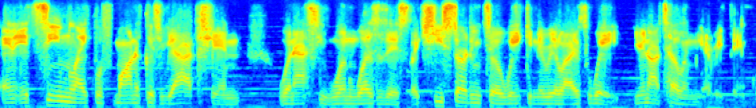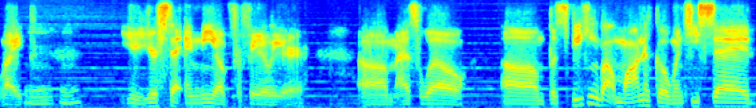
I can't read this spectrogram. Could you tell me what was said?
and it seemed like with Monica's reaction when asking when was this, like she's starting to awaken to realize, wait, you're not telling me everything. Like Mhm. you're you're setting me up for failure, um, as well. Um, but speaking about Monica, when she said,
